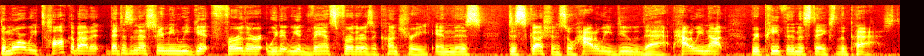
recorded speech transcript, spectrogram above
the more we talk about it, that doesn't necessarily mean we get further, we, we advance further as a country in this discussion. So, how do we do that? How do we not repeat the mistakes of the past?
